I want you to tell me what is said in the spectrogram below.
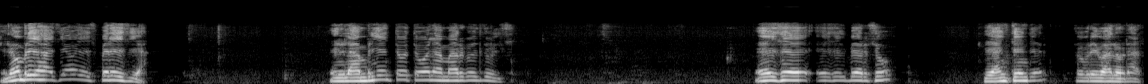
El hombre desgraciado desprecia. El hambriento todo el amargo es dulce. Ese es el verso que da a entender sobre valorar.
